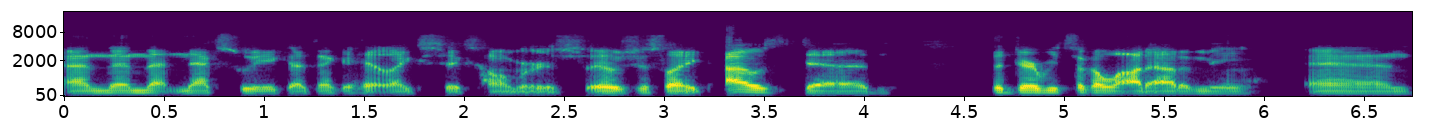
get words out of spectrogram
and then that next week I think I hit like six homers. It was just like I was dead. The Derby took a lot out of me, and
